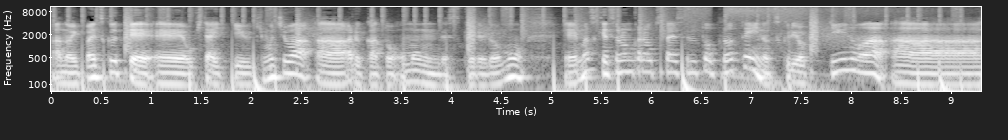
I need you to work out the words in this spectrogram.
あのいっぱい作って、えー、おきたいっていう気持ちはあるかと思うんですけれども、えー、まず結論からお伝えするとプロテインの作り置きっていうのはあ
